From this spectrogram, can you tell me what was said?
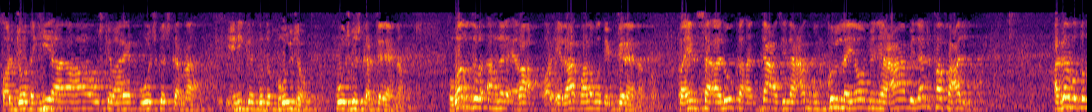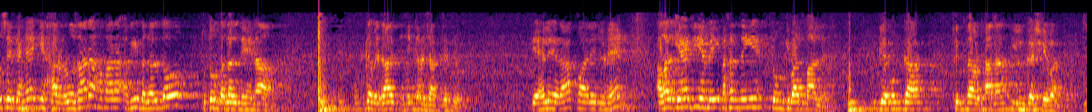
اور جو نہیں آ رہا، اس کے بارے میں پوچھ گچھ کرنا۔ یعنی کہ تم بھول جاؤ پوچھ گچھ کرتے رہنا۔ وقت اہل عراق اور عراق والوں کو دیکھتے رہنا۔ اگر وہ تم سے کہیں کہ ہر روزانہ ہمارا ابھی بدل دو، تو تم بدل دینا۔ کا مزاج نہیں کر جانتے تھے۔ کہ اہل عراق والے جو ہیں، اگر کہیں جی ہمیں یہ پسند نہیں ہے، تو ان کی بات مان لیں۔ کیونکہ ان کا فتنہ اٹھانا، یہ ان کا شیوا۔ ہے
